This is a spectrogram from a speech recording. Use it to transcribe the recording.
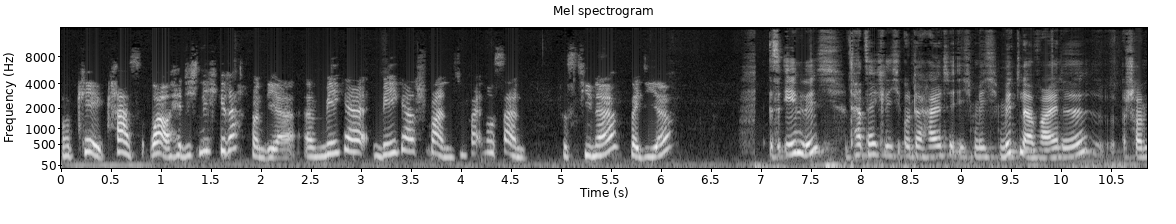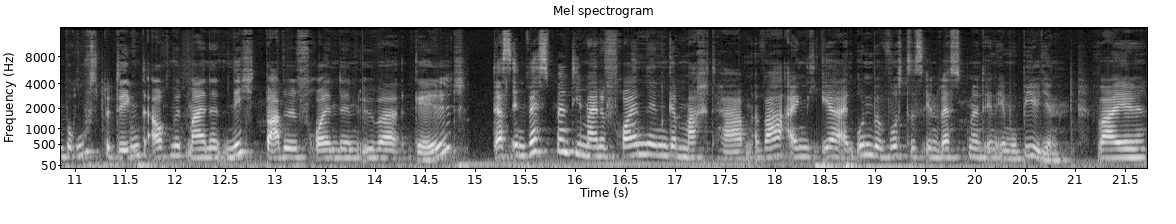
Okay, krass. Wow, hätte ich nicht gedacht von dir. Äh, mega, mega spannend, super interessant. Christina, bei dir? Ist ähnlich. Tatsächlich unterhalte ich mich mittlerweile schon berufsbedingt auch mit meinen Nicht-Bubble-Freundinnen über Geld. Das Investment, die meine Freundinnen gemacht haben, war eigentlich eher ein unbewusstes Investment in Immobilien, weil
